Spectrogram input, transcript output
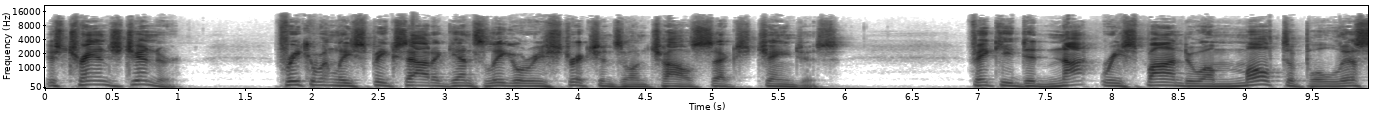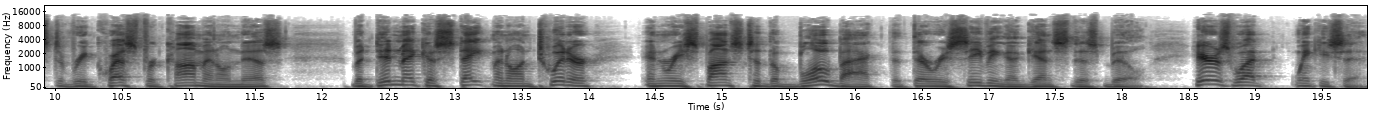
is transgender frequently speaks out against legal restrictions on child sex changes. Finke did not respond to a multiple list of requests for comment on this, but did make a statement on Twitter in response to the blowback that they're receiving against this bill. Here's what Finke said.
